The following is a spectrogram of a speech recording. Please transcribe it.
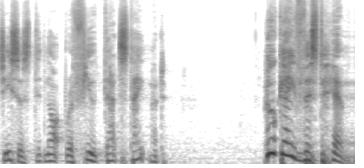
Jesus did not refute that statement. Who gave this to him?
